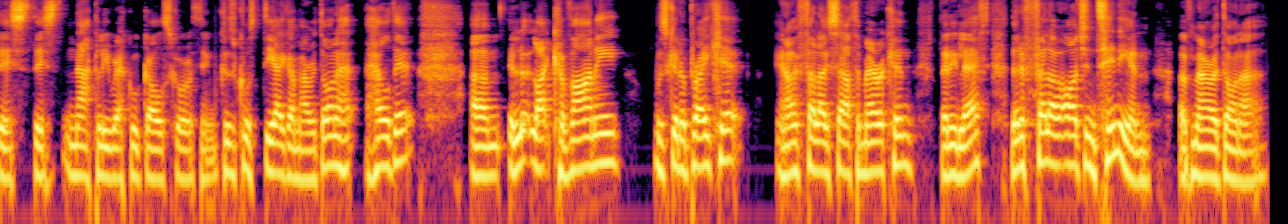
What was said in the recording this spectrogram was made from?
this this Napoli record goal scorer thing because of course Diego Maradona held it. Um, it looked like Cavani was going to break it. You know, fellow South American. Then he left. Then a fellow Argentinian of Maradona,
